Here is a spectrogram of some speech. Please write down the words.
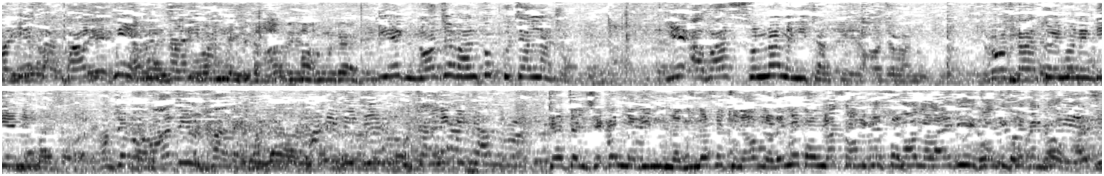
और ये सरकार इतनी अहंकारी बन रही है। कि एक नौजवान को कुचलना चाहती है। ये आवाज़ सुनना नहीं चाहती है नौजवानों की। रोज़गार तो इन्होंने दिए नहीं। अब जब आवाज़ ही उठा रहे हैं उठाने दीजिए कुचलने की क्या चंद्रशेखर नगीन, से चुनाव लड़ेंगे कांग्रेस कांग्रेस चुनाव लड़ाएगी चंद्रशेखर को। है है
